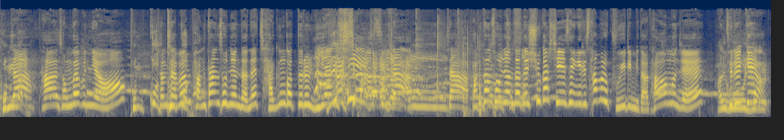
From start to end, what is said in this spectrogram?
봄날. 자, 다음 정답은요. 봄꽃. 정답은 불꽃. 방탄소년단의 작은 것들을 위한 시였습니다. 자, 방탄소년단의 슈가 씨의 생일이 3월 9일입니다. 다음 문제 아이고, 드릴게요. 이거를...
